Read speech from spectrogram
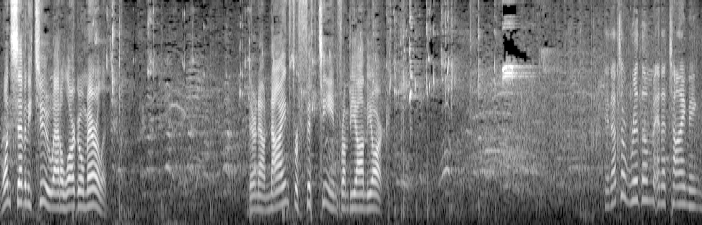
172 out of Largo, Maryland. They're now 9 for 15 from beyond the arc. Okay, that's a rhythm and a timing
